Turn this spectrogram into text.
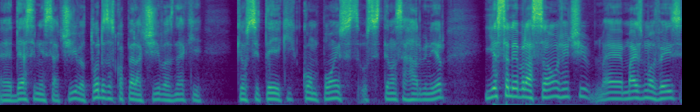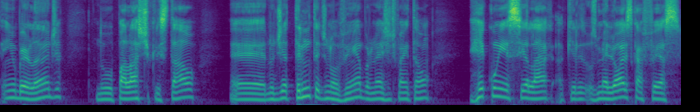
é, dessa iniciativa, todas as cooperativas né, que, que eu citei que compõem o sistema Cerrado Mineiro. E a celebração, a gente, é, mais uma vez, em Uberlândia, no Palácio de Cristal, é, no dia 30 de novembro, né? A gente vai então reconhecer lá aqueles, os melhores cafés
